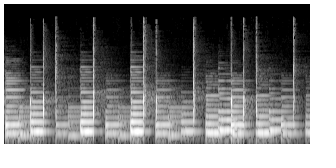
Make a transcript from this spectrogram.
Thank you.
